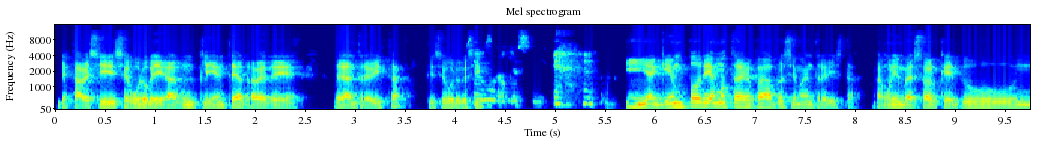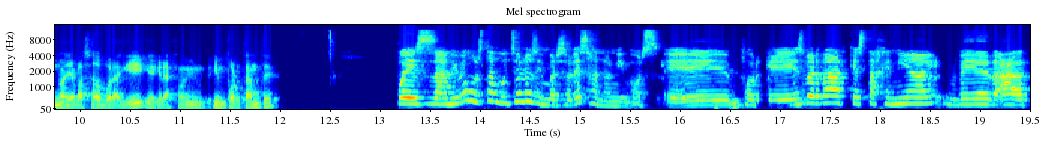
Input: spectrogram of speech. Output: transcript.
Ya está, a ver si seguro que llega algún cliente a través de, de la entrevista. Estoy seguro que sí. Seguro que sí. ¿Y a quién podríamos traer para la próxima entrevista? ¿Algún inversor que tú no haya pasado por aquí, que creas importante? Pues a mí me gustan mucho los inversores anónimos, eh, porque es verdad que está genial ver a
